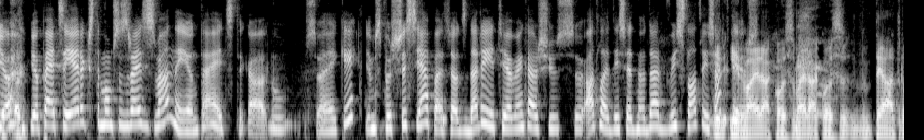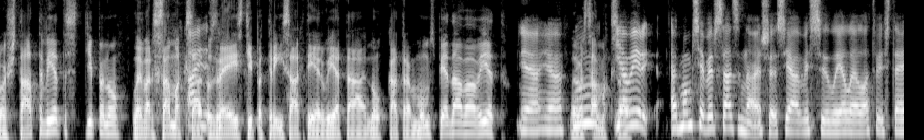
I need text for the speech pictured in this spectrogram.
Jo, jo pēc ieraksta mums uzreiz zvanīja un teica, kā, nu, sveiki, jums par šis jāpārtrauc darīt, jo vienkārši jūs atlaidīsiet no darba visas Latvijas ir, aktierus. ir vairākos, vairākos teātros štata vietas, ķipa, nu, lai var samaksāt Ai... uzreiz, ķipa, trīs aktieru vietā, nu, katram mums piedāvā vietu. Jā, jā. Lai nu, var samaksāt. Jau ir, ar mums jau ir sazinājušies, jā, visi lielie Latvijas te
